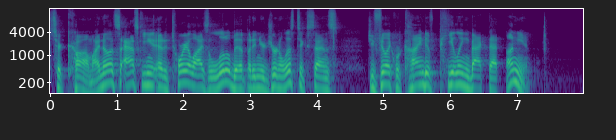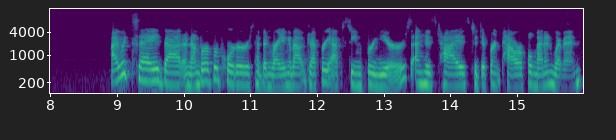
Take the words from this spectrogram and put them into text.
to come. I know it's asking you to editorialize a little bit, but in your journalistic sense, do you feel like we're kind of peeling back that onion? I would say that a number of reporters have been writing about Jeffrey Epstein for years and his ties to different powerful men and women.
